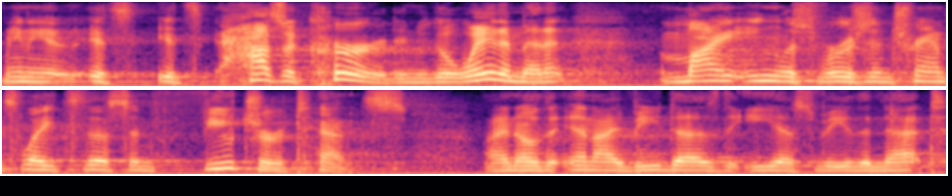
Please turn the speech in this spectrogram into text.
meaning it's, it has occurred. And you go, wait a minute, my English version translates this in future tense. I know the NIV does, the ESV, the net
